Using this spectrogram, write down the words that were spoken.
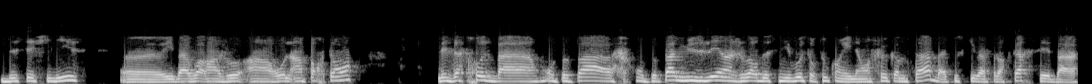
de ces Phillies. Euh, il va avoir un, un rôle important. Les Astros, bah, on peut pas, on peut pas museler un joueur de ce niveau, surtout quand il est en feu comme ça. Bah, tout ce qu'il va falloir faire, c'est bah,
